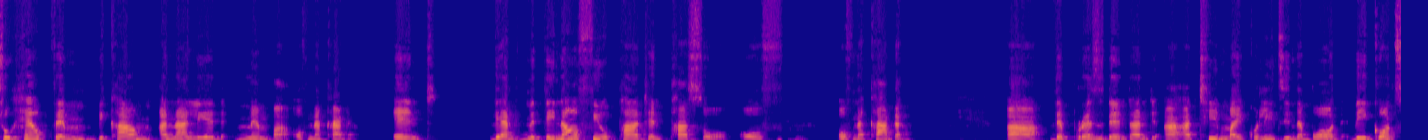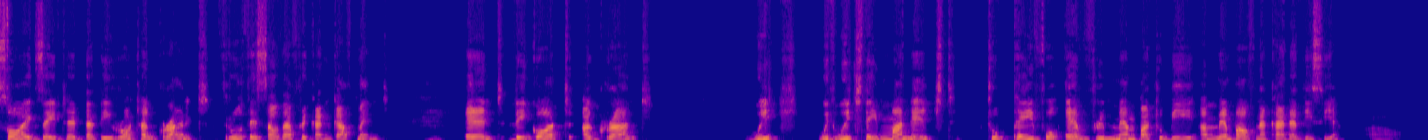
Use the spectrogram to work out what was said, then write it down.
to help them become an allied member of NACADA. And they, are, they now feel part and parcel of, mm-hmm. of NACADA. Uh, the president and uh, a team, my colleagues in the board, they got so excited that they wrote a grant through the South African government. Mm-hmm. And they got a grant which with which they managed to pay for every member to be a member of NACADA this year. Wow.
